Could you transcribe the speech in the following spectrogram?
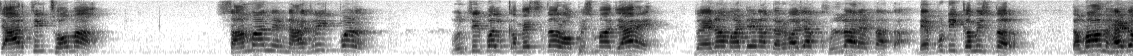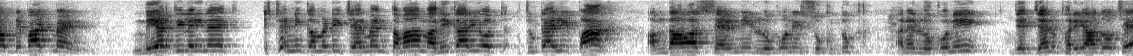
ચારથી છમાં સામાન્ય નાગરિક પણ મ્યુનિસિપલ કમિશનર ઓફિસમાં જાય તો એના માટેના દરવાજા ખુલ્લા રહેતા હતા. ડેપ્યુટી કમિશનર તમામ હેડ ઓફ ડિપાર્ટમેન્ટ મેયરથી લઈને સ્ટેન્ડિંગ કમિટી ચેરમેન તમામ અધિકારીઓ ચૂંટાયેલી પાંખ અમદાવાદ શહેરની લોકોની સુખ દુઃખ અને લોકોની જે જન ફરિયાદો છે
